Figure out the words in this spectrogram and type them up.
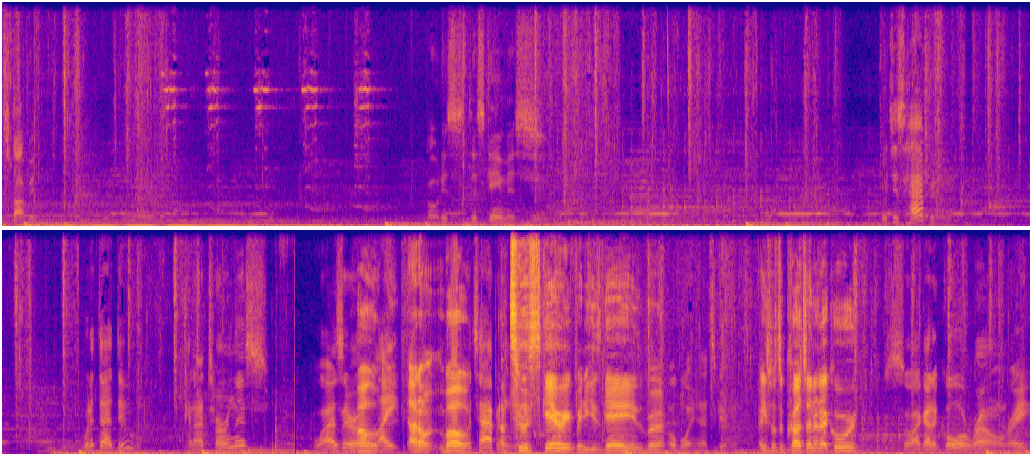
Stop it. Oh, this this game is. What just happened? What did that do? Can I turn this? Why is there a light? I don't. Bro, What's happening I'm too scary for these games, bro. Oh boy, that scared me. Are you supposed to crouch under that, cord? So I gotta go around, right?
